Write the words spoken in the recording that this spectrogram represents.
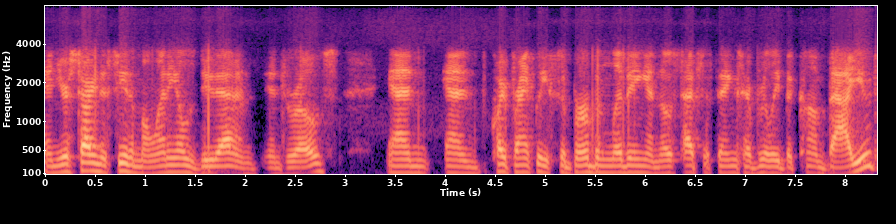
and you're starting to see the millennials do that in, in droves. And and quite frankly suburban living and those types of things have really become valued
